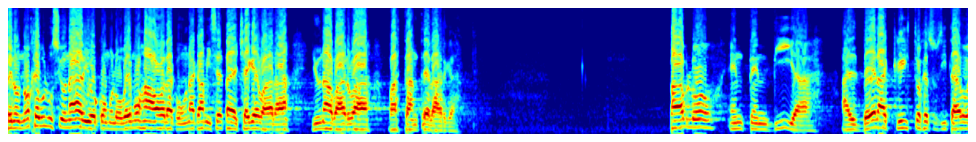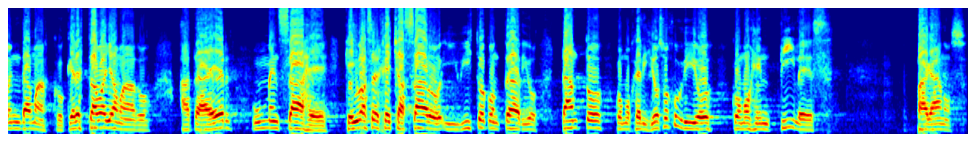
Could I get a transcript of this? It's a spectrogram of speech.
pero no revolucionario como lo vemos ahora con una camiseta de Che Guevara y una barba bastante larga. Pablo entendía al ver a Cristo resucitado en Damasco que él estaba llamado a traer un mensaje que iba a ser rechazado y visto contrario, tanto como religiosos judíos como gentiles paganos.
